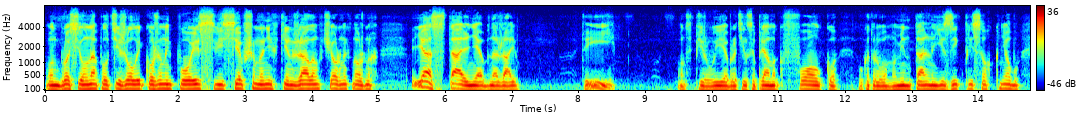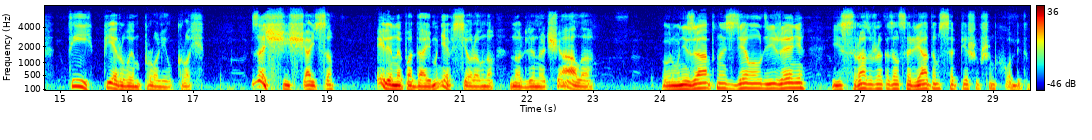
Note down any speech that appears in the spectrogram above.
Он бросил на пол тяжелый кожаный пояс с висевшим на них кинжалом в черных ножнах. Я сталь не обнажаю. Ты... Он впервые обратился прямо к Фолко, у которого моментально язык присох к небу ты первым пролил кровь. Защищайся или нападай, мне все равно, но для начала... Он внезапно сделал движение и сразу же оказался рядом с опешившим хоббитом.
